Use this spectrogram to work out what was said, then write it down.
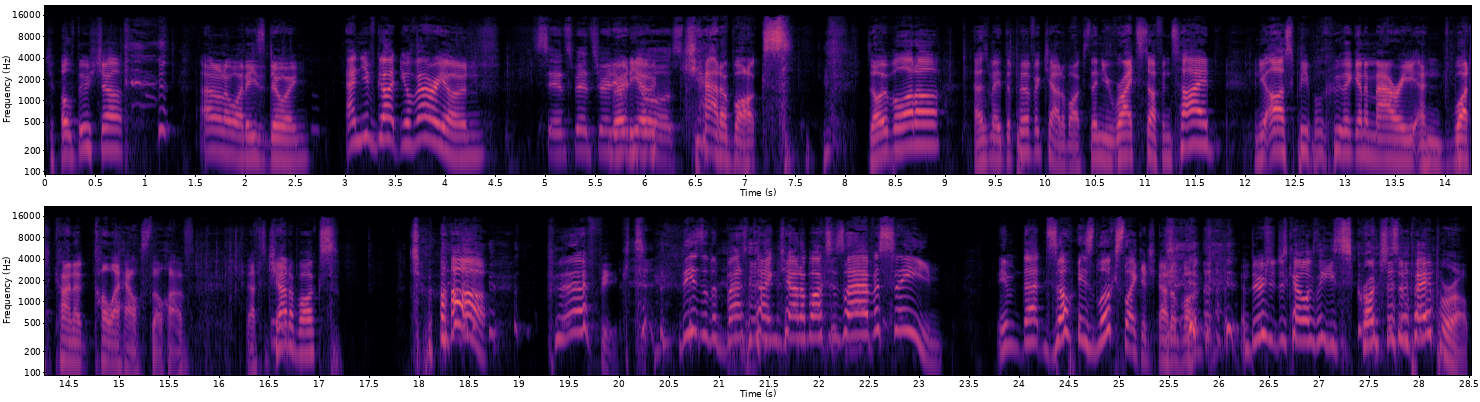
Joel Duscher, I don't know what he's doing. And you've got your very own Sanspants radio, radio chatterbox. Zoe Bellotta has made the perfect chatterbox. Then you write stuff inside and you ask people who they're going to marry and what kind of color house they'll have. That's a chatterbox. Perfect. These are the best tank chatterboxes I ever seen. In that Zoe's looks like a chatterbox, and Duscher just kind of looks like he's scrunched some paper up.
